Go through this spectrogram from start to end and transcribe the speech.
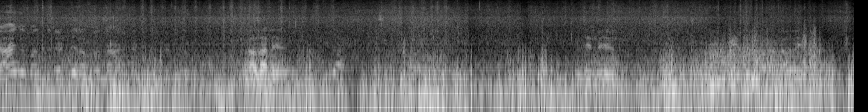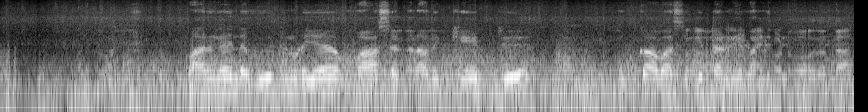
நாங்கள் வந்து ரொம்ப நாங்கள் அதானே. புரிஞ்சு பாருங்க இந்த வீட்டினுடைய வாசல் அதாவது கேட்டு முக்காவாசிக்கு தண்ணீர் வந்துட்டு கொண்டு போகுது தான்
